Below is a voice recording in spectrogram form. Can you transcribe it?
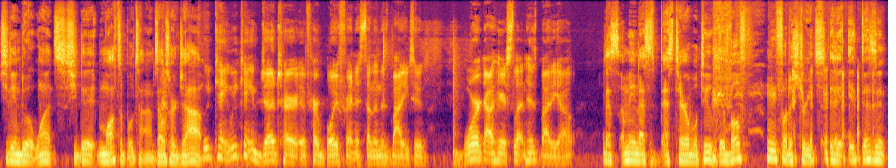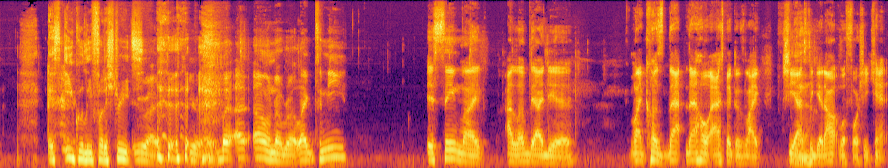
She didn't do it once. She did it multiple times. That was her job. We can't we can't judge her if her boyfriend is selling his body too. Worick out here slutting his body out. That's I mean that's that's terrible too. They're both for the streets. It, it doesn't. It's equally for the streets. You're right. You're right. But I, I don't know, bro. Like to me, it seemed like I love the idea, like because that that whole aspect is like she has Yeah. to get out before she can't,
